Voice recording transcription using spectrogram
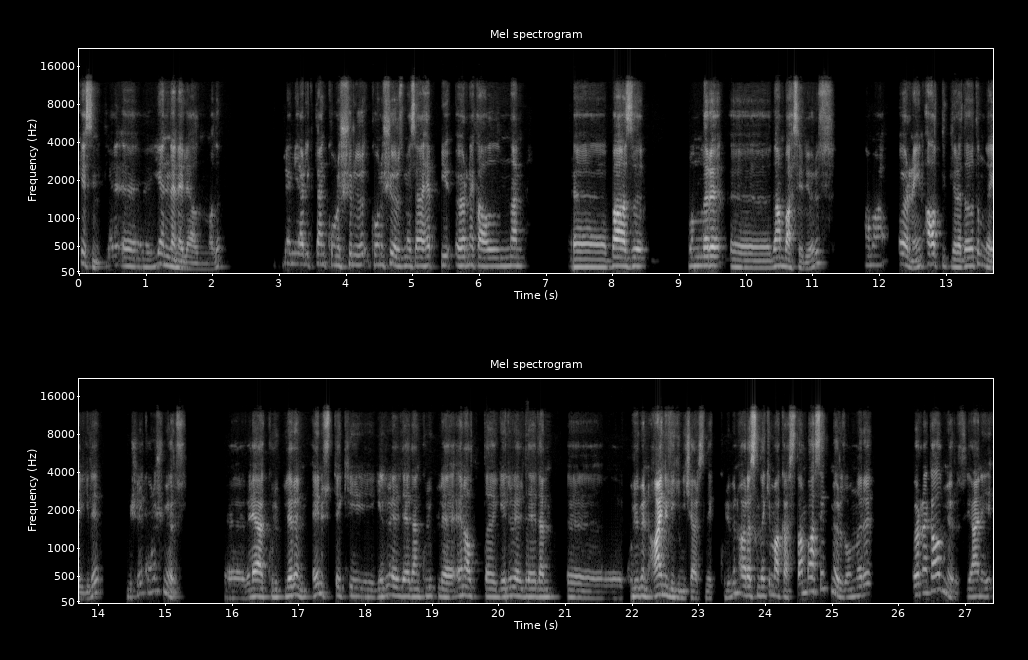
Kesinlikle e, yeniden ele alınmalı. Premier Lig'den konuşuyor, konuşuyoruz. Mesela hep bir örnek alınan e, bazı konulardan bahsediyoruz. Ama örneğin alt liglere dağıtımla ilgili bir şey konuşmuyoruz. Veya kulüplerin en üstteki gelir elde eden kulüple en altta gelir elde eden kulübün aynı ligin içerisindeki kulübün arasındaki makastan bahsetmiyoruz. Onları örnek almıyoruz. Yani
